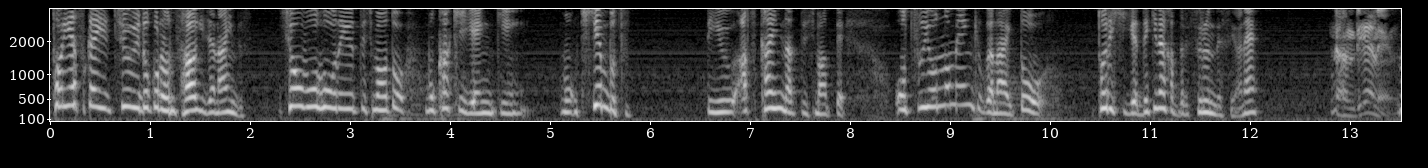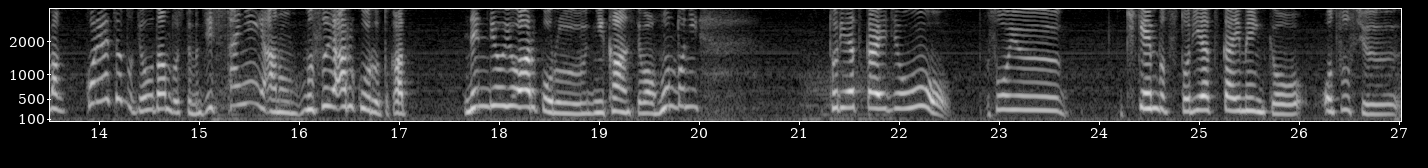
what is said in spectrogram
取り扱い注意どころの騒ぎじゃないんです。消防法で言ってしまうともう火器厳禁。もう危険物っていう扱いになってしまっておつよの免許がないと取引ができなかったりするんですよね。なんでやねん。まあ、これはちょっと冗談としても実際にあの無水アルコールとか燃料用アルコールに関しては本当に取扱い上そういう危険物取扱免許おつ種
